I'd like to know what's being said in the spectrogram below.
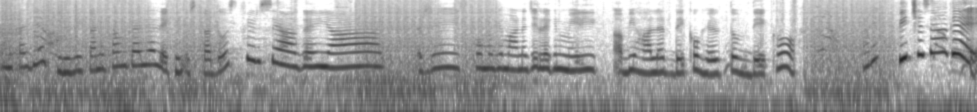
कन्फर्म कर दिया किल भी कन्फर्म कर दिया लेकिन उसका दोस्त फिर से आ गए यार। अरे, इसको मुझे मारना चाहिए, लेकिन मेरी अभी हालत देखो हेल्थ तो देखो। अरे, पीछे से आ गए।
